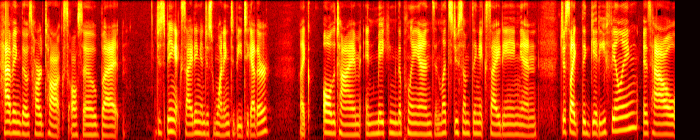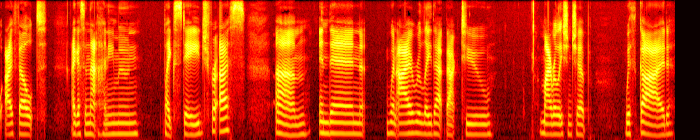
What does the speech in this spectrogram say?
having those hard talks also but just being exciting and just wanting to be together like all the time and making the plans and let's do something exciting and just like the giddy feeling is how I felt I guess in that honeymoon like stage for us um and then when I relay that back to my relationship with God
